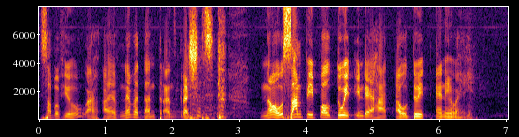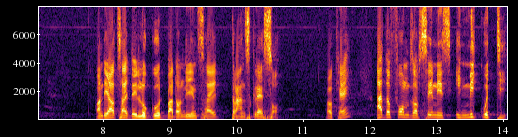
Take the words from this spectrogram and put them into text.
Some of you, I, I have never done transgressions. no, some people do it in their heart. I will do it anyway. On the outside, they look good, but on the inside, transgressor. Okay? Other forms of sin is iniquity.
